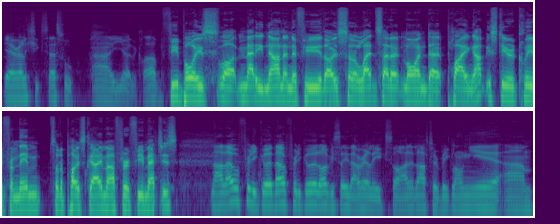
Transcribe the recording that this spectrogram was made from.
yeah, really successful uh, year at the club. A few boys like Matty Nunn and a few of those sort of lads, they don't mind uh, playing up. You steer clear from them sort of post game after a few matches. No, they were pretty good. They were pretty good. Obviously, they were really excited after a big long year. Um,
